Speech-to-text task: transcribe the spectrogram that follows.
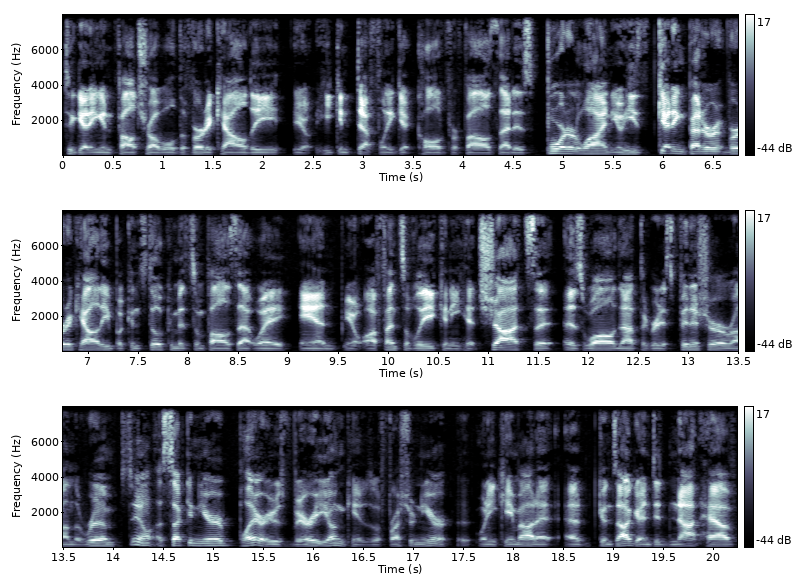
to getting in foul trouble. The verticality, you know, he can definitely get called for fouls. That is borderline. You know, he's getting better at verticality, but can still commit some fouls that way. And, you know, offensively, can he hit shots uh, as well? Not the greatest finisher around the rim. You know, a second year player. He was very young. He was a freshman year uh, when he came out at, at Gonzaga and did not have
